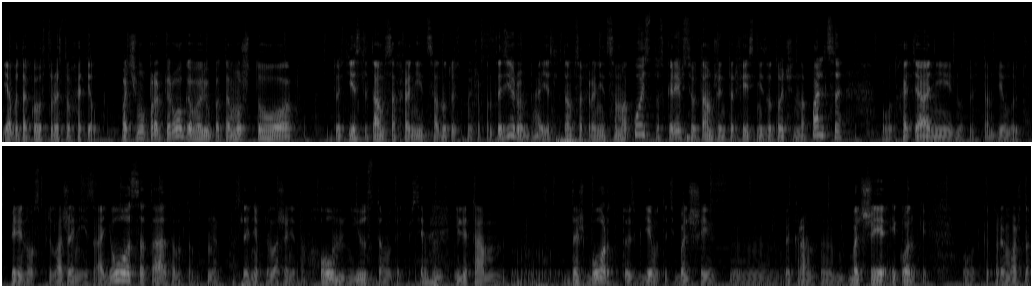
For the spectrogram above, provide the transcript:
я бы такое устройство хотел. Почему про перо говорю? Потому что то есть, если там сохранится, ну, то есть мы же фантазируем, да, если там сохранится macOS, то, скорее всего, там же интерфейс не заточен на пальцы, вот, хотя они, ну, то есть там делают перенос приложений из iOS, да, там, там, например, последнее приложение, там, Home, News, там вот эти все, uh-huh. или там Dashboard, то есть где вот эти большие э, экран, э, большие иконки, вот, которые можно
